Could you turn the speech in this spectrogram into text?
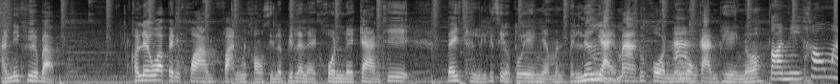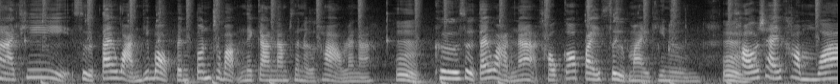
อันนี้คือแบบเขาเรียกว่าเป็นความฝันของศิลปินหลาย ๆ คนเลยการที่ได้ถือลิขสิทธิ์ของตัวเองเนี่ยมันเป็นเรื่องใหญ่มากทุกคนในอะวงการเพลงเนาะตอนนี้เข้ามาที่สื่อไต้หวันที่บอกเป็นต้นฉบับในการนำเสนอข่าวแล้วนะอืม คือสื่อไต้หวันน่ะเขาก็ไปสืบมาอีกทีนึงอืมเขาใช้คำว่า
